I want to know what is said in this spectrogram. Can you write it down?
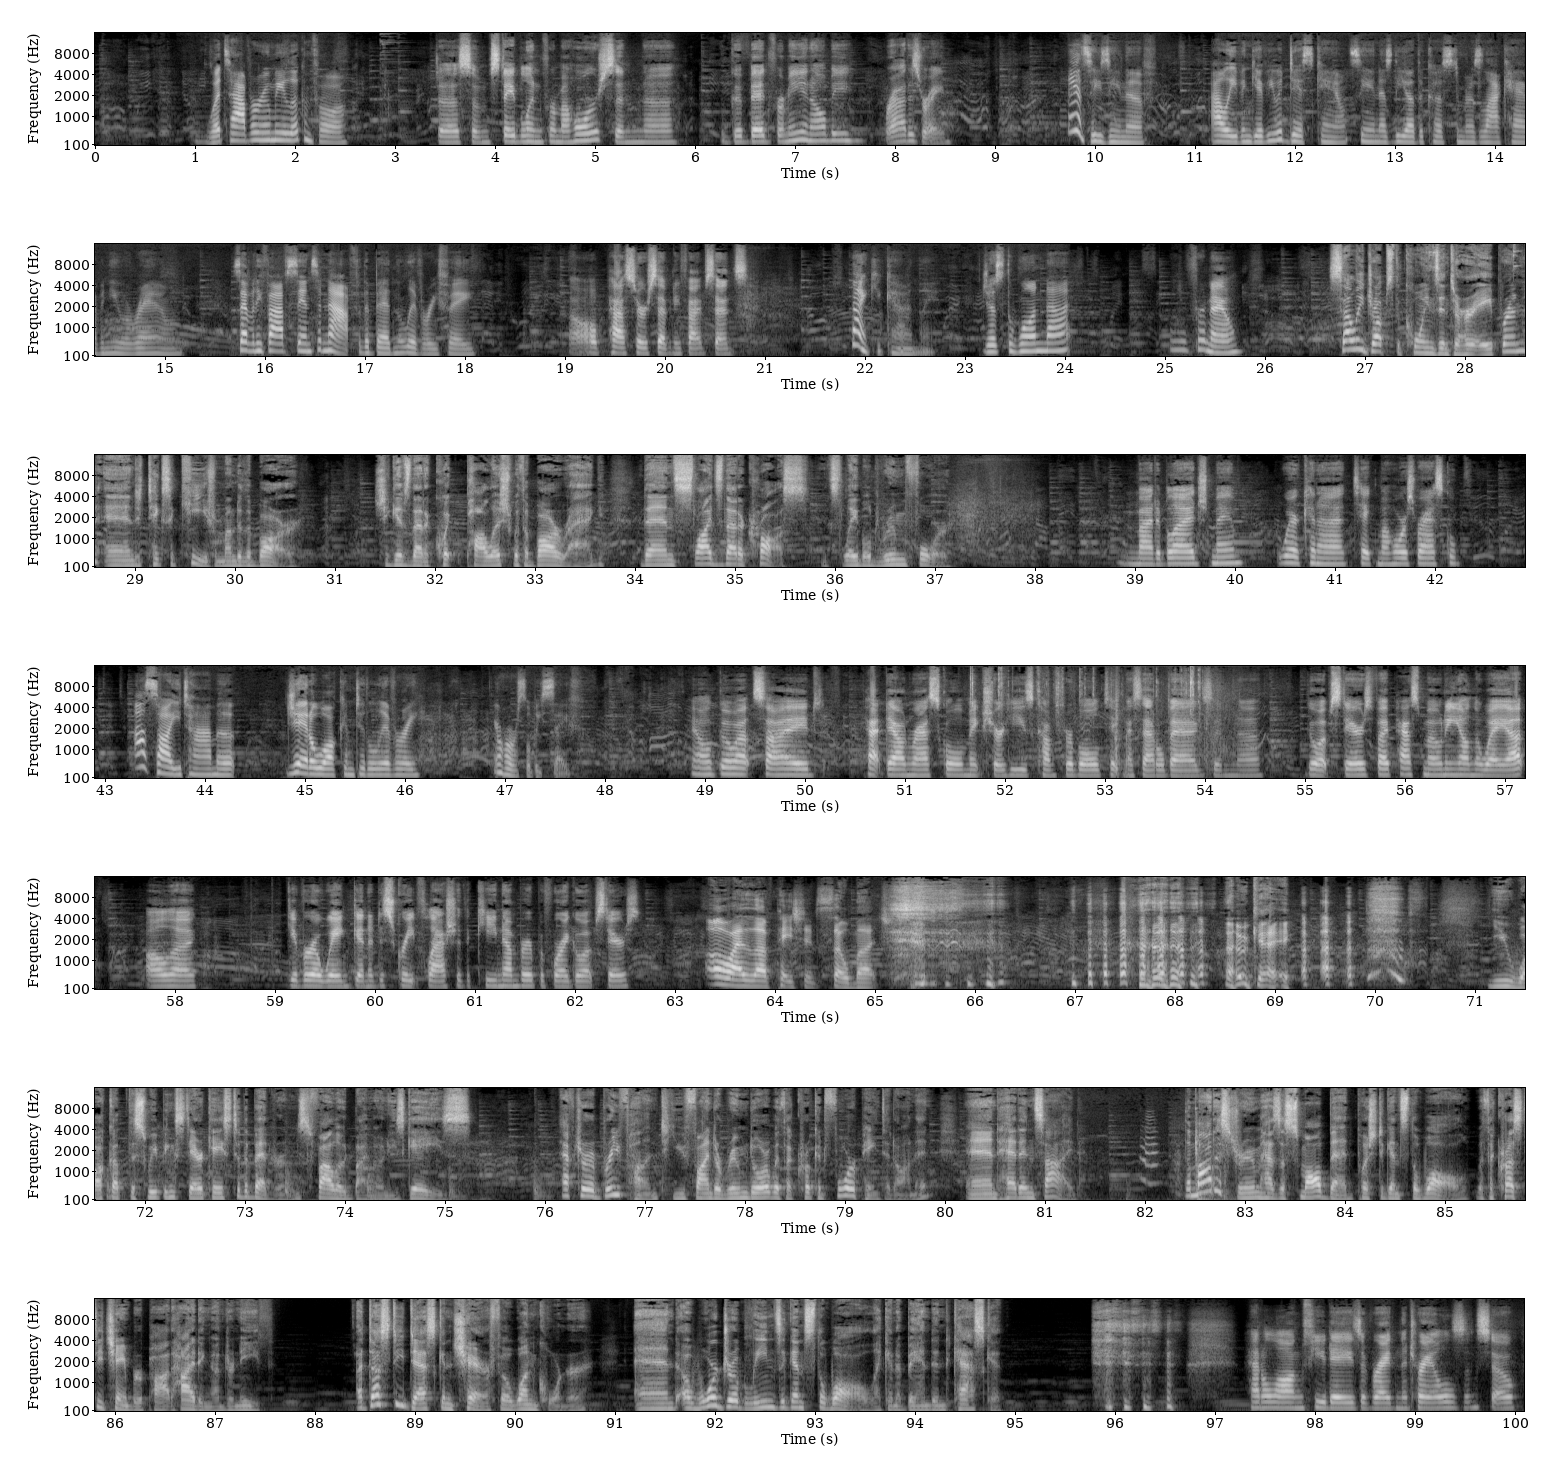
What type of room are you looking for? Uh, some stabling for my horse and uh, a good bed for me, and I'll be right as rain. That's easy enough. I'll even give you a discount, seeing as the other customers like having you around. 75 cents a night for the bed and the livery fee. I'll pass her 75 cents. Thank you kindly. Just the one night? Mm, for now. Sally drops the coins into her apron and takes a key from under the bar. She gives that a quick polish with a bar rag, then slides that across. It's labeled Room 4. Might obliged, ma'am. Where can I take my horse, Rascal? I saw you tie him up. Jed'll walk him to the livery. Your horse will be safe. I'll go outside, pat down Rascal, make sure he's comfortable, take my saddlebags, and uh, go upstairs. If I pass Moni on the way up, I'll uh, give her a wink and a discreet flash of the key number before I go upstairs. Oh, I love Patience so much. okay. You walk up the sweeping staircase to the bedrooms, followed by Moni's gaze. After a brief hunt, you find a room door with a crooked four painted on it and head inside. The modest room has a small bed pushed against the wall, with a crusty chamber pot hiding underneath. A dusty desk and chair fill one corner, and a wardrobe leans against the wall like an abandoned casket. Had a long few days of riding the trails, and so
